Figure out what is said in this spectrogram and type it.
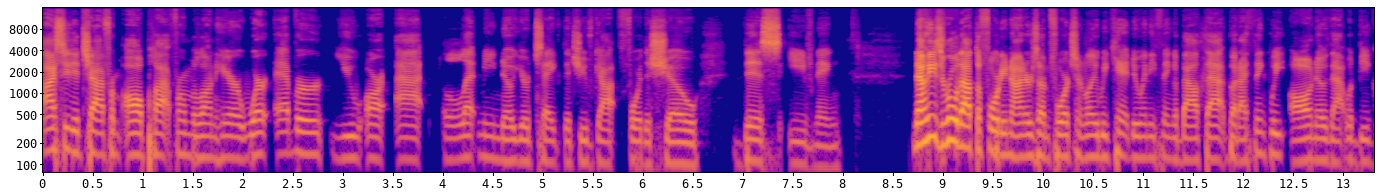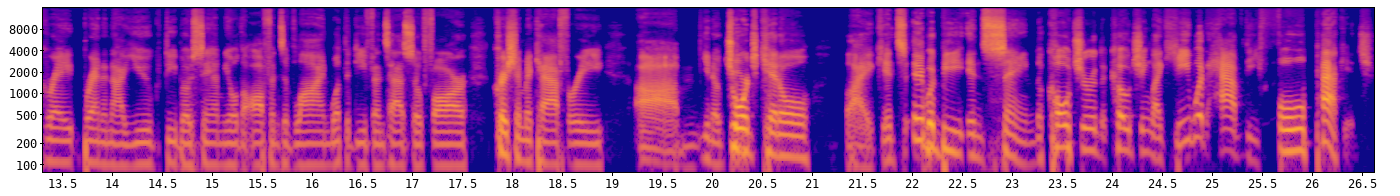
I see the chat from all platforms on here. Wherever you are at, let me know your take that you've got for the show this evening. Now he's ruled out the 49ers, unfortunately. We can't do anything about that, but I think we all know that would be great. Brandon Aiyuk, Deebo Samuel, the offensive line, what the defense has so far, Christian McCaffrey, um, you know, George Kittle. Like it's it would be insane. The culture, the coaching, like he would have the full package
